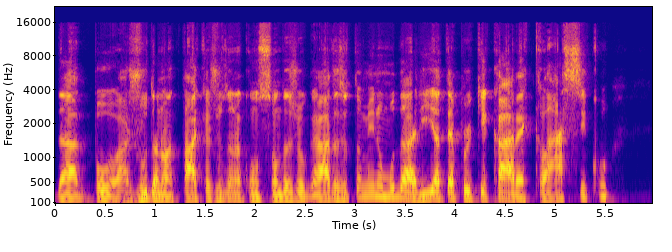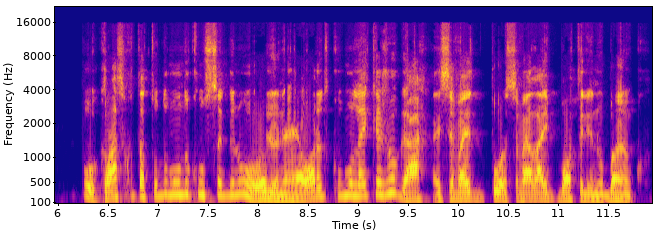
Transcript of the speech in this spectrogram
dá, pô, ajuda no ataque, ajuda na construção das jogadas. Eu também não mudaria, até porque, cara, é clássico Pô, clássico tá todo mundo com sangue no olho, né? É hora que o moleque quer jogar. Aí você vai, pô, você vai lá e bota ele no banco.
